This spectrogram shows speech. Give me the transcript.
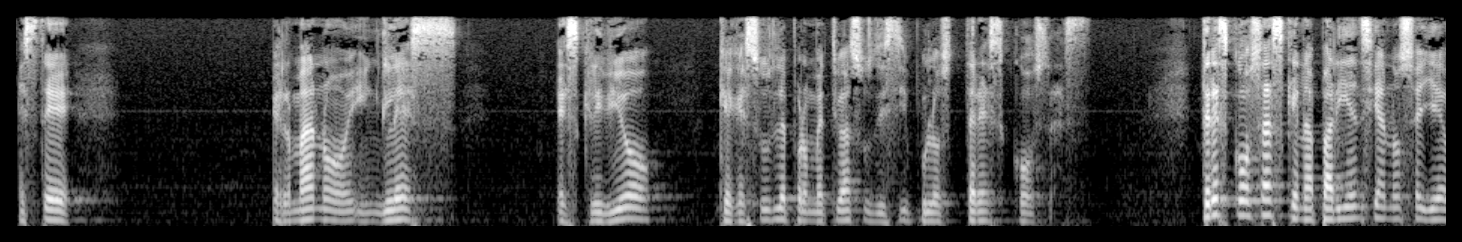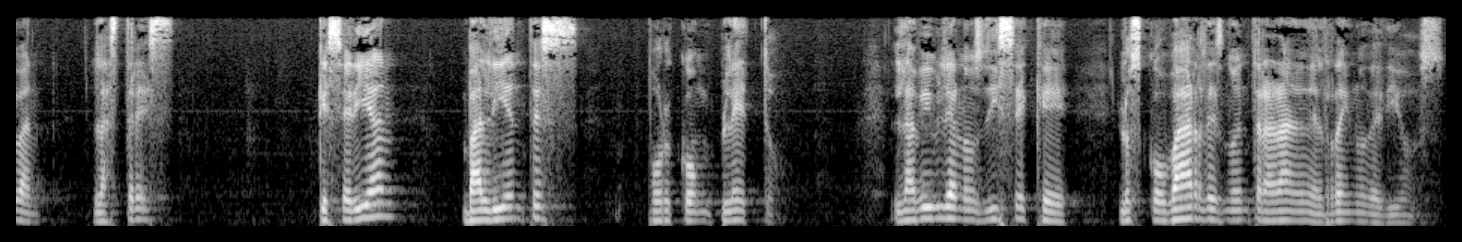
Este hermano inglés escribió que Jesús le prometió a sus discípulos tres cosas. Tres cosas que en apariencia no se llevan, las tres, que serían valientes por completo. La Biblia nos dice que los cobardes no entrarán en el reino de Dios.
